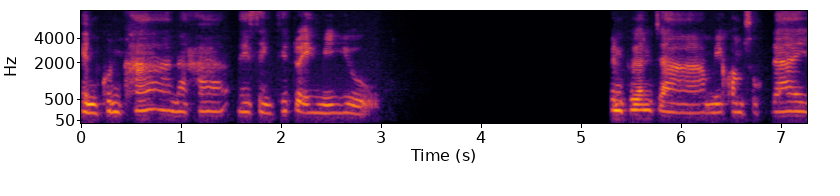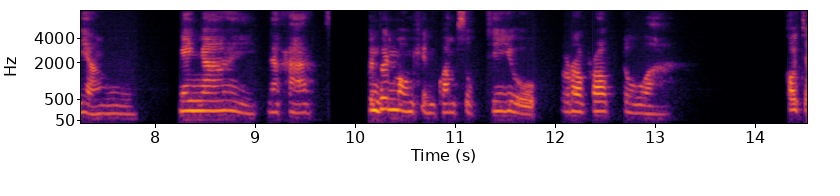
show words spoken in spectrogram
เห็นคุณค่านะคะ ในสิ่งที่ตัวเองมีอยู่ เพื่อนๆจะมีความสุขได้อย่างง่าย ๆนะคะ เพื่อนๆมองเห็นความสุขที่อยู่รอบๆตัว เข้าใจ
